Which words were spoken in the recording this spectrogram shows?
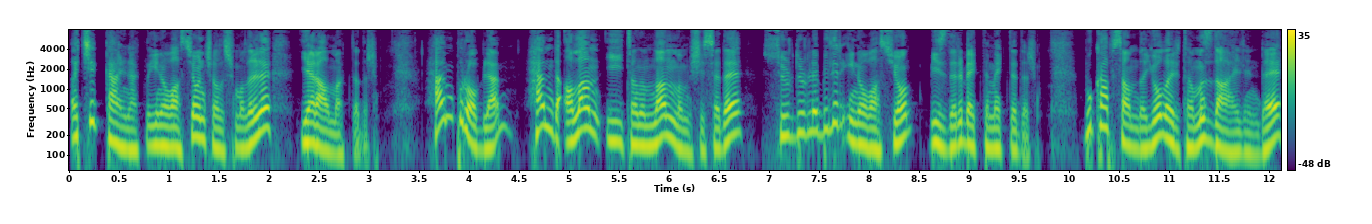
açık kaynaklı inovasyon çalışmaları yer almaktadır. Hem problem hem de alan iyi tanımlanmamış ise de sürdürülebilir inovasyon bizleri beklemektedir. Bu kapsamda yol haritamız dahilinde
